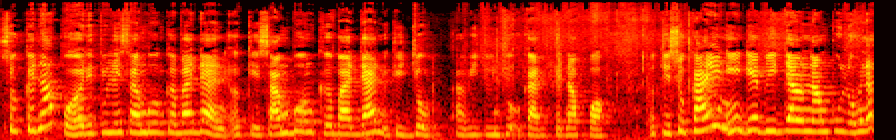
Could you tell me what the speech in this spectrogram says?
So, kenapa dia tulis sambung ke badan? Okey, sambung ke badan. Okey, jom. Awi tunjukkan kenapa. Okey, so kain ni dia bidang 60 lah.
